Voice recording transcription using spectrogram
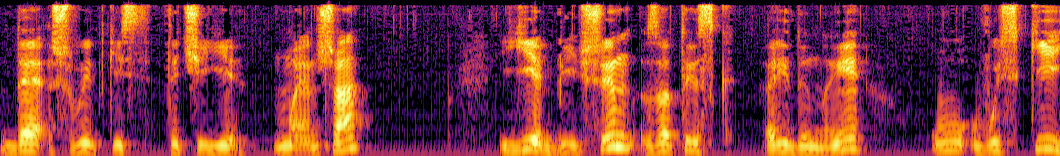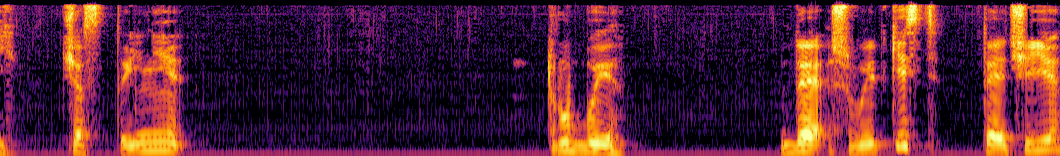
де швидкість течії менша, є більшим за тиск рідини у вузькій частині труби, де швидкість течії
